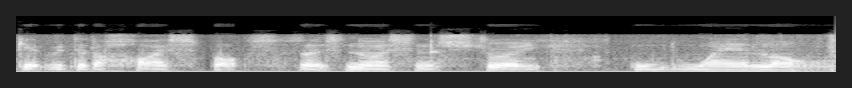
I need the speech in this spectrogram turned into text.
get rid of the high spots, so it's nice and straight all the way along.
